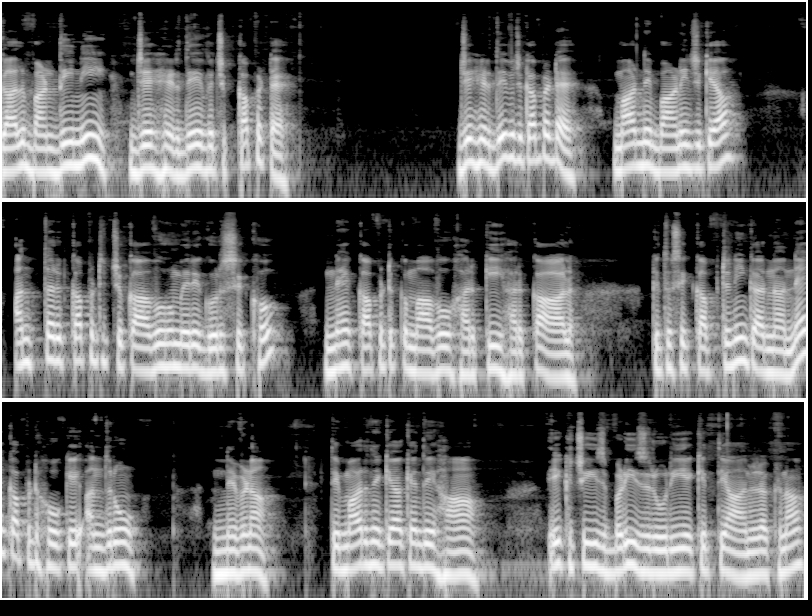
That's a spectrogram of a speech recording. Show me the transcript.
ਗੱਲ ਬਣਦੀ ਨਹੀਂ, ਜੇ ਹਿਰਦੇ ਵਿੱਚ ਕਪਟ ਹੈ। ਜੇ ਹਿਰਦੇ ਵਿੱਚ ਕਪਟ ਹੈ ਮਾਰ ਨੇ ਬਾਣੀ 'ਚ ਕਿਹਾ, ਅੰਤਰ ਕਪਟ ਚੁਕਾਵੋ ਮੇਰੇ ਗੁਰ ਸਿੱਖੋ ਨੇ ਕਪਟ ਕਮਾਵੋ ਹਰ ਕੀ ਹਰ ਕਾਲ। ਕਿ ਤੁਸੀਂ ਕਪਟ ਨਹੀਂ ਕਰਨਾ ਨੇ ਕਪਟ ਹੋ ਕੇ ਅੰਦਰੋਂ ਨਿਵਣਾ। ਤੇ ਮਾਰ ਨੇ ਕਿਹਾ, ਕਹਿੰਦੇ, ਹਾਂ ਇੱਕ ਚੀਜ਼ ਬੜੀ ਜ਼ਰੂਰੀ ਹੈ ਕਿ ਧਿਆਨ ਰੱਖਣਾ।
